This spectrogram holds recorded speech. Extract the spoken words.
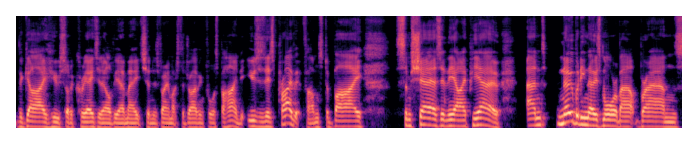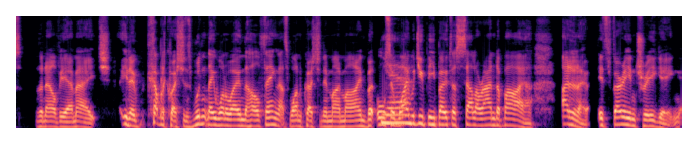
the guy who sort of created LVMH and is very much the driving force behind it, uses his private funds to buy some shares in the IPO. And nobody knows more about brands than LVMH. You know, a couple of questions. Wouldn't they want to own the whole thing? That's one question in my mind. But also, Yeah. why would you be both a seller and a buyer? I don't know. It's very intriguing.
